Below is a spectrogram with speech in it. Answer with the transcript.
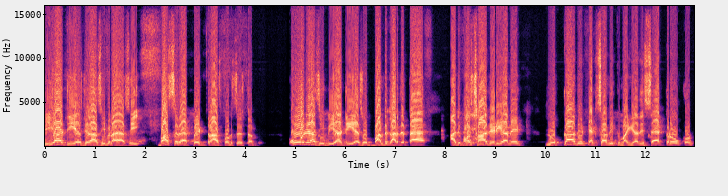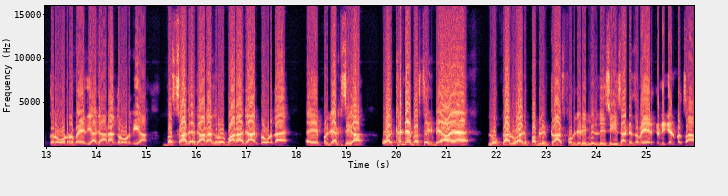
BRTS ਜਿਹੜਾ ਅਸੀਂ ਬਣਾਇਆ ਸੀ ਬੱਸ ਰੈਪਿਡ ਟਰਾਂਸਪੋਰਟ ਸਿਸਟਮ ਉਹ ਜਿਹੜਾ ਸੀ BRTS ਉਹ ਬੰਦ ਕਰ ਦਿੱਤਾ ਹੈ। ਅੱਜ ਬੱਸਾਂ ਜਿਹੜੀਆਂ ਨੇ ਲੋਕਾਂ ਦੇ ਟੈਕਸਾਂ ਦੀ ਕਮਾਈਆਂ ਦੀ ਸੈਕੜੋ ਕਰੋੜ ਰੁਪਏ ਦੀ ਹਜ਼ਾਰਾਂ ਕਰੋੜ ਦੀਆਂ ਬੱਸਾਂ ਦੇ ਹਜ਼ਾਰਾਂ ਕਰੋੜ 12000 ਕਰੋੜ ਦਾ ਇਹ ਪ੍ਰੋਜੈਕਟ ਸੀਗਾ। ਉਹ ਅੱਜ ਠੰਡੇ ਬਸਤੇ 'ਚ ਪਿਆ ਹੋਇਆ ਹੈ। ਲੋਕਾਂ ਨੂੰ ਅੱਜ ਪਬਲਿਕ ਟਰਾਂਸਪੋਰਟ ਜਿਹੜੀ ਮਿਲਦੀ ਸੀ ਸਾਡੇ ਸਮੇਂ 에ਅਰ ਕੰਡੀਸ਼ਨ ਬੱਸਾਂ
